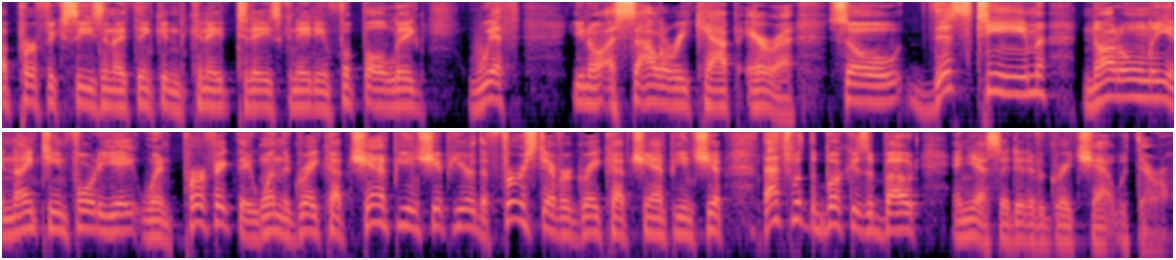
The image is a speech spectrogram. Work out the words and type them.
a perfect season, I think, in today's Canadian Football League with you know, a salary cap era. So this team, not only in 1948 went perfect, they won the Grey Cup championship here, the first ever Grey Cup championship. That's what the book is about. And yes, I did have a great chat with Daryl.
